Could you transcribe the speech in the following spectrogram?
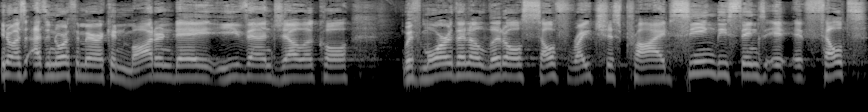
You know, as, as a North American modern day evangelical, with more than a little self righteous pride, seeing these things, it, it felt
